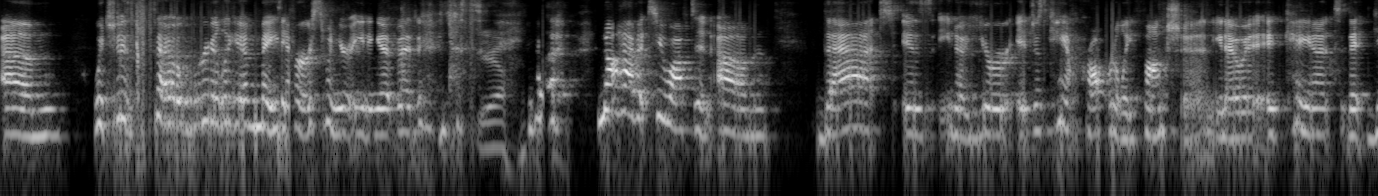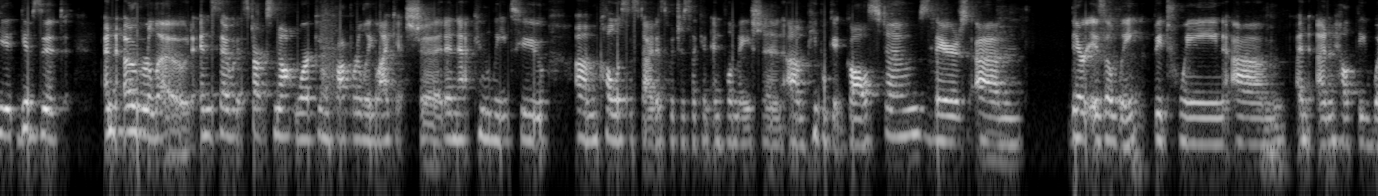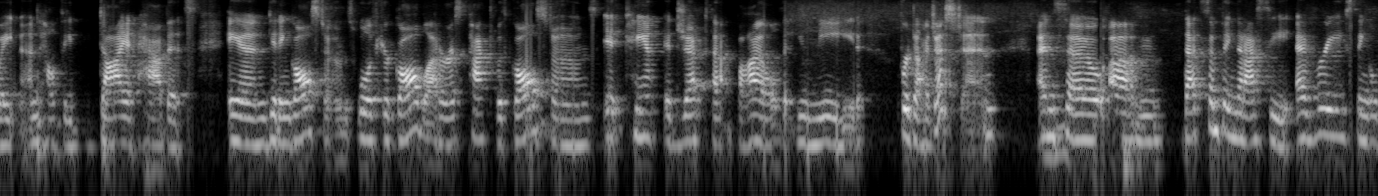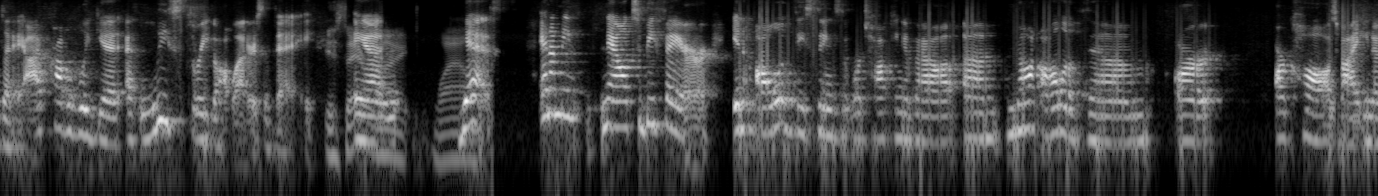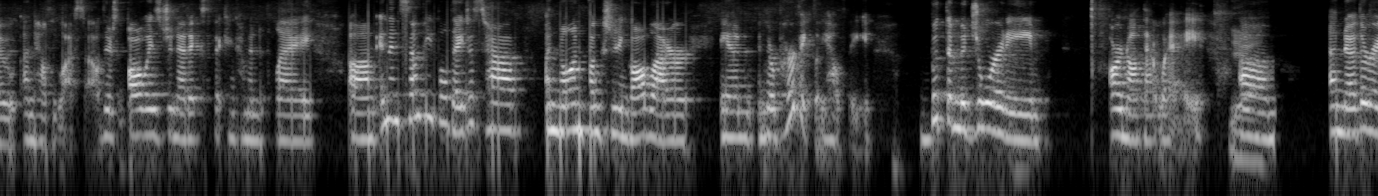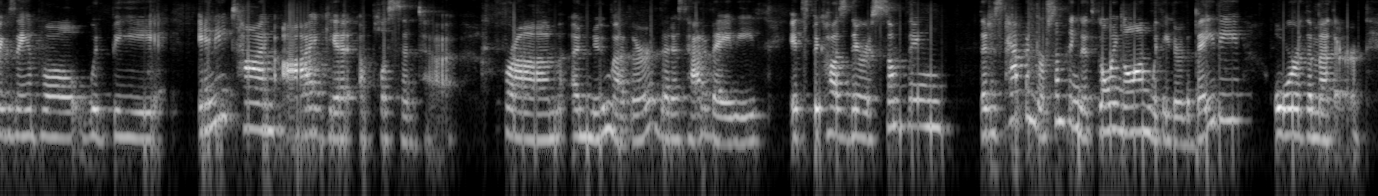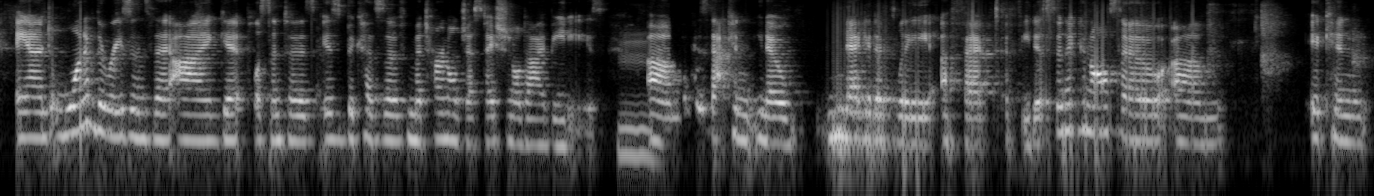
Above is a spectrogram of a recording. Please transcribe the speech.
um, which is so really amazing first when you're eating it, but just yeah. not have it too often. Um, that is you know you're it just can't properly function you know it, it can't that gives it an overload and so it starts not working properly like it should and that can lead to um, cholecystitis which is like an inflammation. Um, people get gallstones. There's um, there is a link between um, an unhealthy weight and unhealthy diet habits and getting gallstones. Well if your gallbladder is packed with gallstones it can't eject that bile that you need for digestion and so um, that's something that I see every single day. I probably get at least three gallbladders a day. Is that and right? Wow. Yes. And I mean, now to be fair, in all of these things that we're talking about, um, not all of them are are caused by you know unhealthy lifestyle. There's always genetics that can come into play, um, and then some people they just have a non-functioning gallbladder and, and they're perfectly healthy. But the majority are not that way. Yeah. Um, another example would be anytime I get a placenta from a new mother that has had a baby, it's because there is something that has happened or something that's going on with either the baby or the mother. And one of the reasons that I get placentas is because of maternal gestational diabetes, mm. um, because that can, you know, negatively affect a fetus, and it can also um, it can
